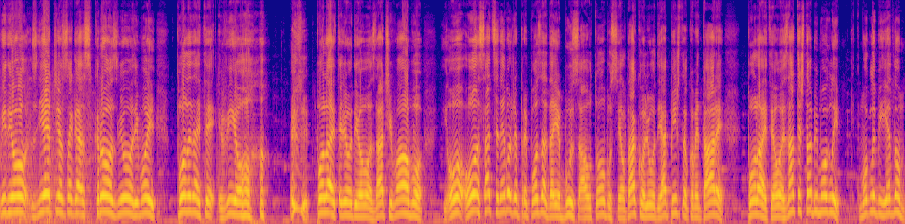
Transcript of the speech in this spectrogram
Vidi ovo, znječio sam ga skroz ljudi moji. Pogledajte vi ovo. Pogledajte ljudi ovo, znači vamo ovo, ovo sad se ne može prepoznat da je bus, autobus, jel tako ljudi? Aj pišite u komentare, polajte ovo. Znate šta bi mogli? Mogli bi jednom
